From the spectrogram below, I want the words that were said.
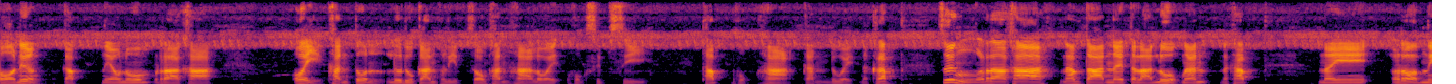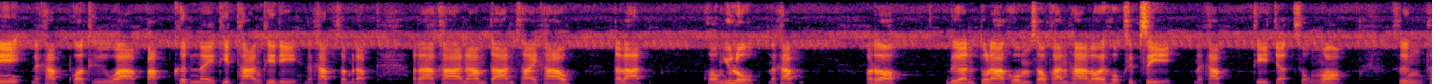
ต่อเนื่องกับ แนวโน้มราคา อ้อยขั้นต้นฤดูการผลิต 2564 ทับ 65 กันด้วยนะครับ ซึ่งราคาน้ำตาลในตลาดโลกนั้นนะครับ ในรอบนี้นะครับก็ถือว่าปรับขึ้นในทิศทางที่ดีนะครับสำหรับราคาน้ำตาลทรายขาวตลาดของยุโรปนะครับ รอบเดือนตุลาคม 2564 นะครับที่จะส่งมอบ ซึ่งท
